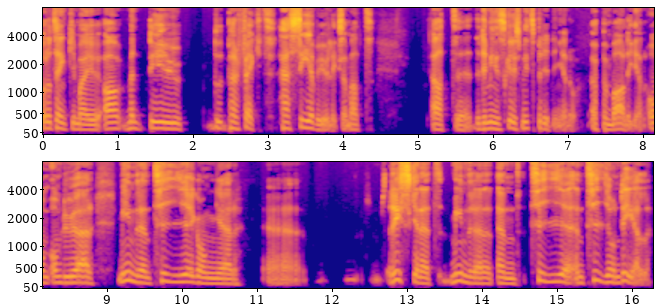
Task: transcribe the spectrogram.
Och då tänker man ju, ja men det är ju perfekt. Här ser vi ju liksom att, att eh, det minskar ju smittspridningen då, uppenbarligen. Om, om du är mindre än tio gånger eh, risken är ett mindre än tio, en tiondel.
